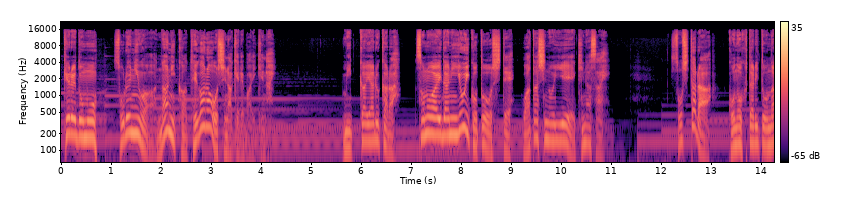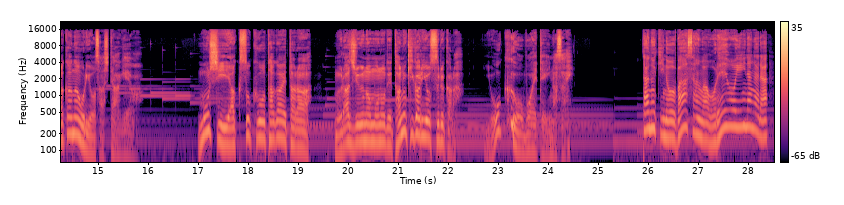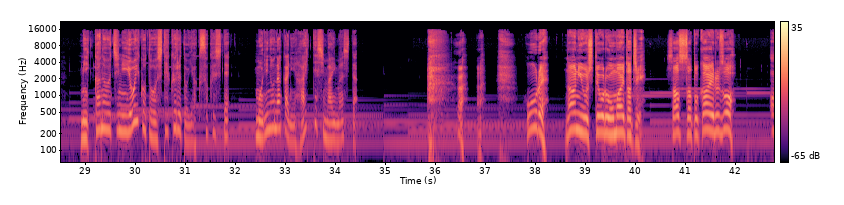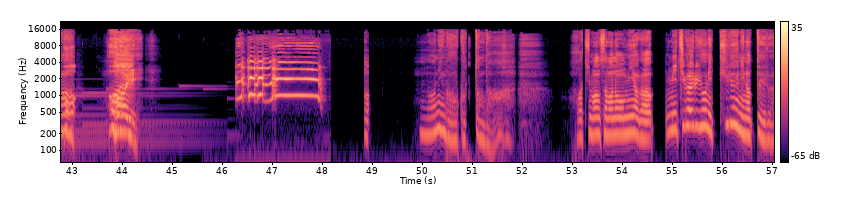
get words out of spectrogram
けれどもそれには何か手柄をしなければいけない。3日やるからその間に良いことをして私の家へ来なさい。そしたらこの二人と仲直りをさせてあげよう。もし約束をたがえたら村中の者でたぬき狩りをするから。よく覚えていなさい。タヌキのおばあさんはお礼を言いながら3日のうちに良いことをしてくると約束して森の中に入ってしまいました。ほれ何をしておるお前たち。さっさと帰るぞ。あはい何が起こったんだ八幡様のお宮が見違えるように綺麗になっている。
